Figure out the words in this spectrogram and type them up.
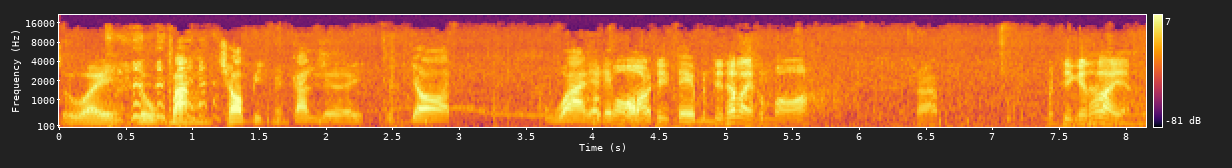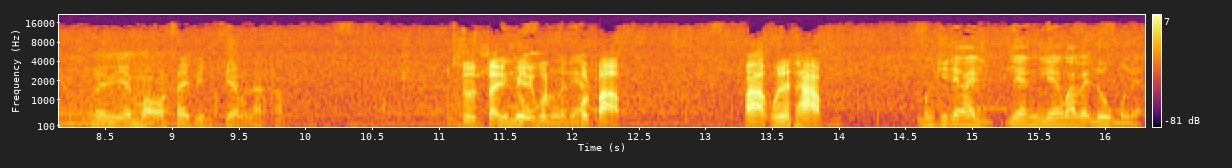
สวยลูกบังชอบบิดเหมือนกันเลยสุดยอดกูว่าเดี๋ยวได้คุณหพมออมาติดเต็มมันติดเท่าไหร่คุณหมอครับมันติดกันเท่าไหร่อะไม่มีหมอใส่บินเคลียร์หมดแล้วครับโดนใส่นี่ปีลูกคนมึงเหรอเนี่ยคนบาปปากกูจะถามมึงคิดยังไงเลี้ยงเลี้ยงมาเป็นลูกมึงเนี่ย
